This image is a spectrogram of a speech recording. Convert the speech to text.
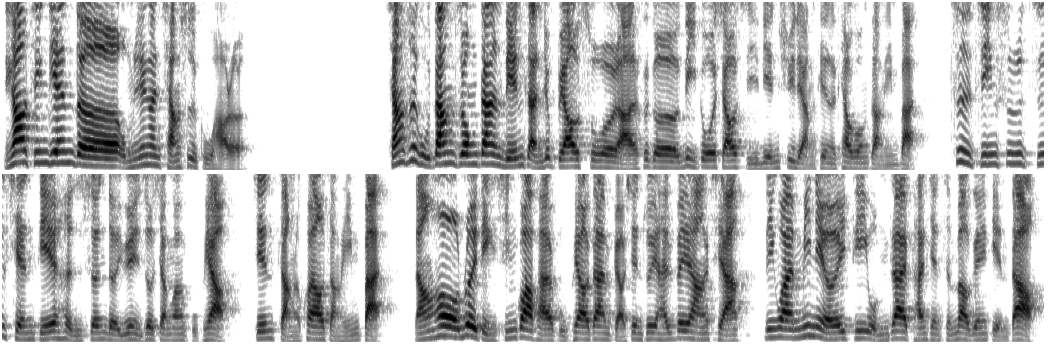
你看今天的，我们先看强势股好了。强势股当中，但连展就不要说了啦。这个利多消息连续两天的跳空涨停板，至今是不是之前跌很深的元宇宙相关股票，今天涨了快要涨停板。然后瑞鼎新挂牌的股票，但表现最近还是非常强。另外，mini LED 我们在盘前晨报给你点到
